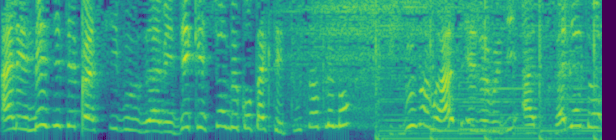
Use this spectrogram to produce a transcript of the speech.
Allez, n'hésitez pas si vous avez des questions, me contacter tout simplement. Je vous embrasse et je vous dis à très bientôt.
